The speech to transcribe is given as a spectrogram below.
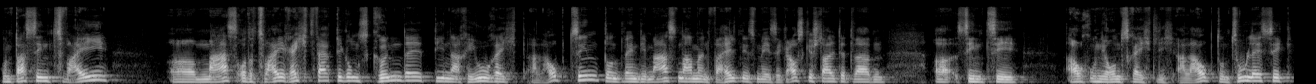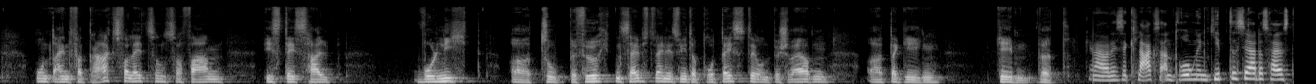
Und das sind zwei äh, Maß oder zwei Rechtfertigungsgründe, die nach EU-Recht erlaubt sind. Und wenn die Maßnahmen verhältnismäßig ausgestaltet werden, äh, sind sie auch unionsrechtlich erlaubt und zulässig. Und ein Vertragsverletzungsverfahren ist deshalb wohl nicht äh, zu befürchten, selbst wenn es wieder Proteste und Beschwerden dagegen geben wird. Genau, diese Klagsandrohungen gibt es ja. Das heißt,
